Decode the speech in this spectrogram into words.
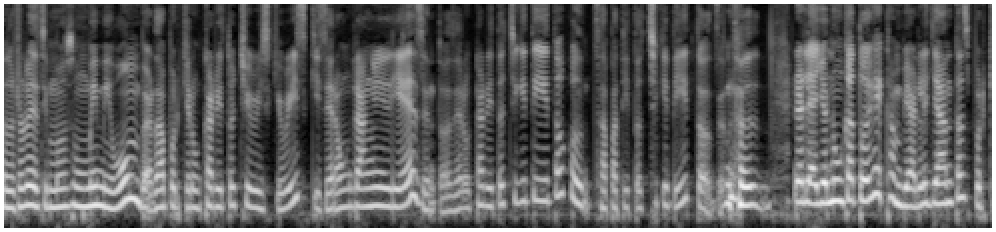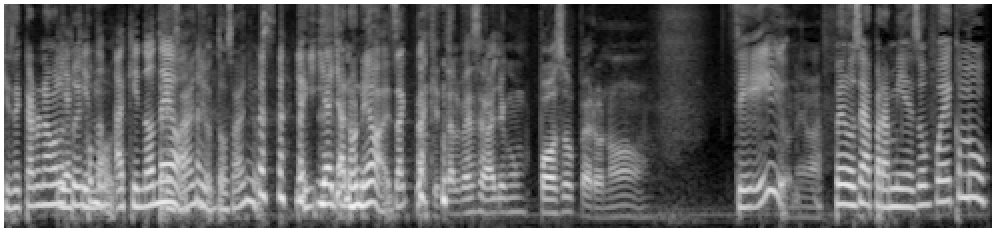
nosotros le decimos un mimi boom, ¿verdad? Porque era un carrito chirisky risky, era un gran I10, entonces era un carrito chiquitito con zapatitos chiquititos. Entonces, en realidad yo nunca tuve que cambiarle llantas porque ese carro nada más lo tuve como aquí no tres años, dos años. Y, allá no neva, exacto. Aquí tal vez se vaya en un pozo, pero no... Sí, pero o sea, para mí eso fue como,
